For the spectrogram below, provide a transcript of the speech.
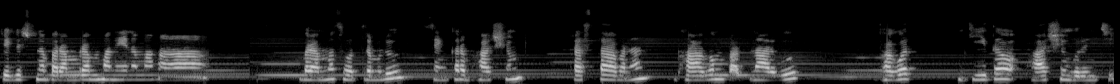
శ్రీకృష్ణ పరంబ్రహ్మనే నమ. బ్రహ్మసూత్రములు శంకర భాష్యం ప్రస్తావన భాగం పద్నాలుగు భగవద్గీత భాష్యం గురించి.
